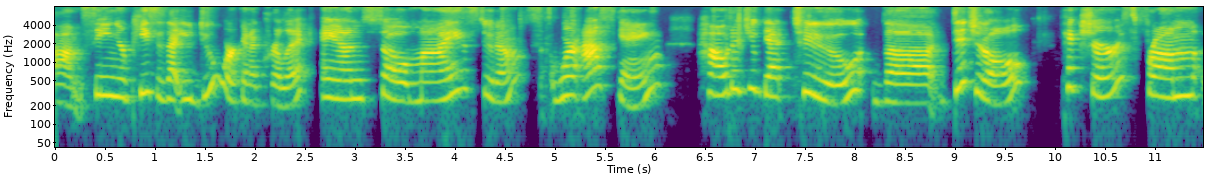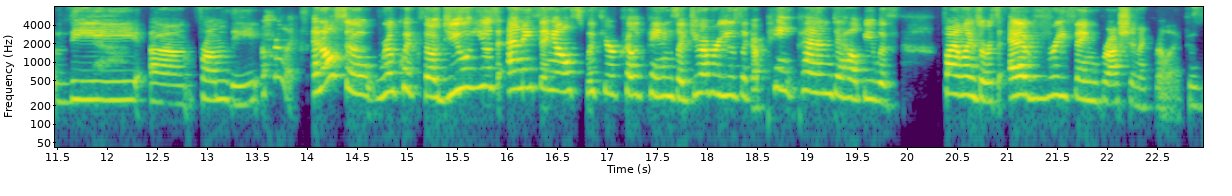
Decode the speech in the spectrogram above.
um, seeing your pieces that you do work in acrylic. And so my students were asking, how did you get to the digital pictures from the um, from the acrylics? And also, real quick though, do you use anything else with your acrylic paintings? Like, do you ever use like a paint pen to help you with fine lines, or is everything brush and acrylic? Because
